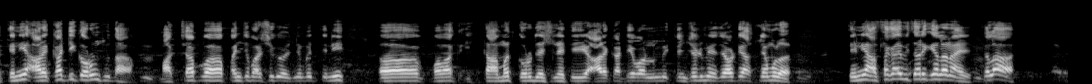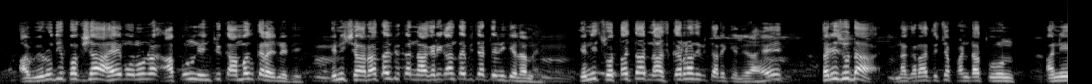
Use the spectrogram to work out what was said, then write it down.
त्यांनी आडकाठी करून सुद्धा. मागच्या पंचवार्षिक योजनेमध्ये त्यांनी बाबा कामच करू द्यायची नाही ती आडकाठी म्हणून मी त्यांच्याकडे मेजॉरिटी असल्यामुळं त्यांनी असा काय विचार केला नाही. चला अ, विरोधी पक्ष आहे म्हणून आपण यांची कामच करायची नाही ती. त्यांनी शहराचा विकास नागरिकांचा विचार त्यांनी केला नाही. त्यांनी स्वतःचा राजकारणाचा विचार केलेला आहे. तरी सुद्धा नगरातीच्या फंडातून आणि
